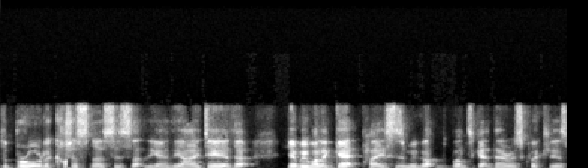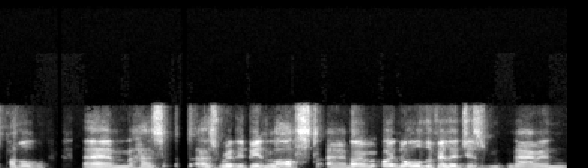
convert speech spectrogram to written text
the broader consciousness. Is that you know the idea that yeah we want to get places and we've got want to get there as quickly as possible um, has has really been lost. Um, so in all the villages now in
